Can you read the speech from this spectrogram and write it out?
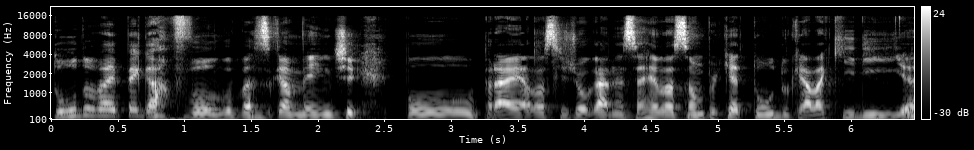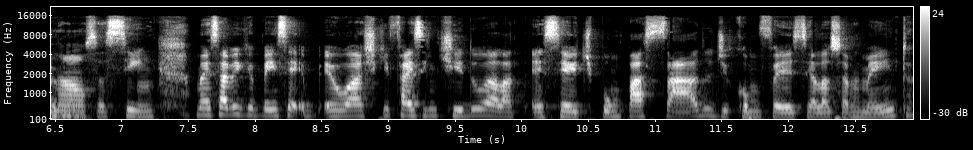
tudo vai pegar fogo, basicamente, para ela se jogar nessa relação, porque é tudo que ela queria. Né? Nossa, né? sim. Mas sabe o que eu pensei? Eu acho que faz sentido ela é ser, tipo, um passado de como foi esse relacionamento.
